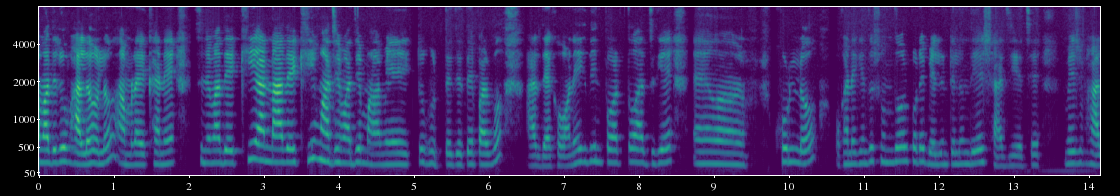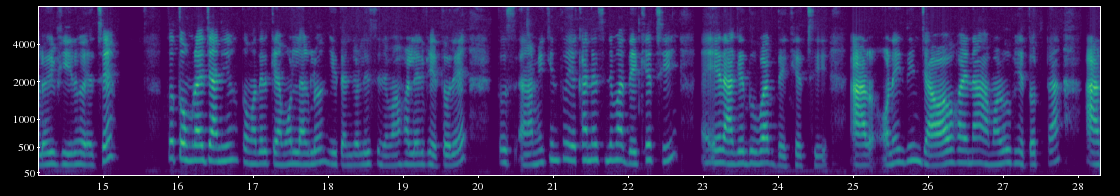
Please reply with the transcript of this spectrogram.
আমাদেরও ভালো হলো। আমরা এখানে সিনেমা দেখি আর না দেখি মাঝে মাঝে মা মেয়ে একটু ঘুরতে যেতে পারব। আর দেখো অনেক দিন পর তো আজকে খুললো। ওখানে কিন্তু সুন্দর করে বেলুন টেলুন দিয়ে সাজিয়েছে। বেশ ভালোই ভিড় হয়েছে। তো তোমরাই জানিও তোমাদের কেমন লাগল গীতাঞ্জলি সিনেমা হলের ভেতরে। তো আমি কিন্তু এখানে সিনেমা দেখেছি, এর আগে দুবার দেখেছি। আর অনেক দিন যাওয়াও হয় না আমারও ভেতরটা, আর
